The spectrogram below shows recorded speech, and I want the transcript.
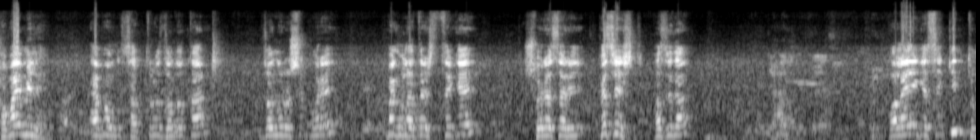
সবাই মিলে এবং ছাত্র জনতার জনরসে করে বাংলাদেশ থেকে স্বৈরাচারী ফেসিস্ট হাসিনা। পলাই গেছে কিন্তু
